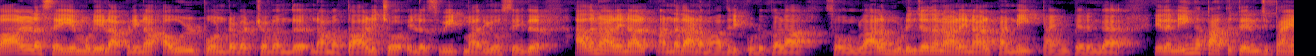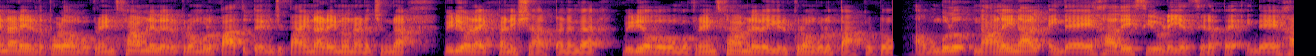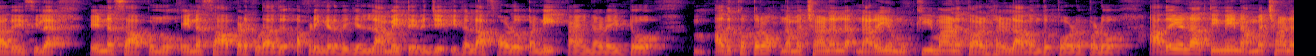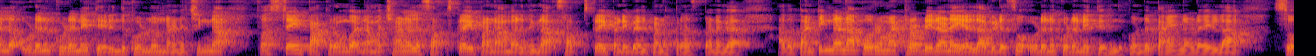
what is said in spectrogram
பாலில் செய்ய முடியல அப்படின்னா அவுள் போன்றவற்றை வந்து நாம் தாளிச்சோ இல்லை ஸ்வீட் மாதிரியோ செய்து அதனாலே நாள் அன்னதானம் மாதிரி கொடுக்கலாம். ஸோ உங்களால் முடிஞ்சதை நாளை நாள் பண்ணி பயன்பெறுங்க. இதை நீங்கள் பார்த்து தெரிஞ்சு பயனடைகிறது போல் உங்கள் ஃப்ரெண்ட்ஸ் ஃபேமிலியில் இருக்கிறவங்களும் பார்த்து தெரிஞ்சு பயனடையணும்னு நினச்சிங்கன்னா வீடியோ லைக் பண்ணி ஷேர் பண்ணுங்கள் வீடியோவை உங்கள் ஃப்ரெண்ட்ஸ் ஃபேமிலியில் இருக்கிறவங்களும் பார்க்கட்டும். அவங்களும் நாளை நாள் இந்த ஏகாதேசியுடைய சிறப்பை இந்த ஏகாதேசியில் என்ன சாப்பிடணும் என்ன சாப்பிடக்கூடாது அப்படிங்கிறத எல்லாமே தெரிஞ்சு இதெல்லாம் ஃபாலோ பண்ணி பயனடையிட்டோம். அதுக்கப்புறம் நம்ம சேனலில் நிறைய முக்கியமான தாள்கள்லாம் வந்து போடப்படும். அதை எல்லாத்தையுமே நம்ம சேனலில் உடனுக்குடனே தெரிந்து கொள்ளணும்னு நினச்சிங்கன்னா ஃபஸ்ட் டைம் பார்க்குறவங்க நம்ம சேனலை சப்ஸ்கிரைப் பண்ணாமல் இருந்தீங்கன்னா சப்ஸ்கிரைப் பண்ணி பெல் பண்ண ப்ரெஸ் பண்ணுங்கள் அதை பண்ணிட்டீங்கன்னா நான் போகிற மற்ற அப்டேட்டான எல்லா வீடியோஸும் உடனுக்குடனே தெரிந்து கொண்டு பயனடையலாம். ஸோ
